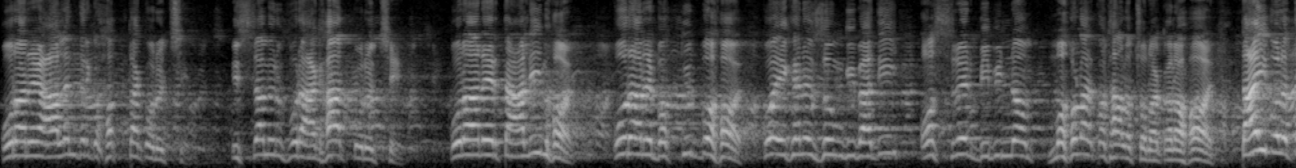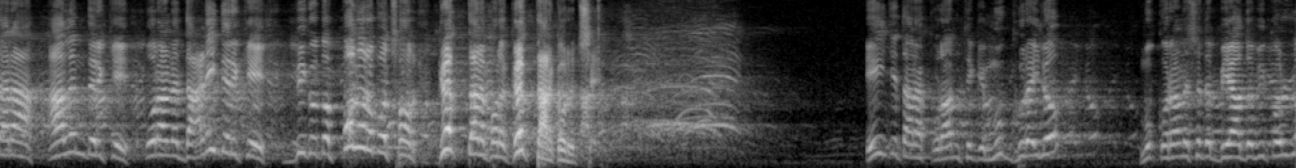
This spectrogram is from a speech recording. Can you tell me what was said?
কোরআনের আলেমদেরকে হত্যা করেছে, ইসলামের উপর আঘাত করেছে, কোরআনের তালিম হয় কোরআনের বক্তব্য হয় কো এখানে জঙ্গিবাদী অস্ত্রের বিভিন্ন মহলার কথা আলোচনা করা হয়। তাই বলে তারা আলেমদেরকে কোরআনের দাড়িদেরকে বিগত পনেরো বছর গ্রেপ্তার পরে গ্রেপ্তার করেছে। এই যে তারা কোরআন থেকে মুখ ঘুরাইলো, মুখ কোরআনের সাথে বেয়াদবি করল,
